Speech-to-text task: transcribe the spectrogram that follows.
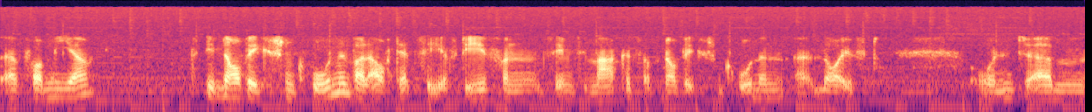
äh, vor mir in norwegischen Kronen, weil auch der CFD von CMC Markets auf norwegischen Kronen äh, läuft. Und ähm,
